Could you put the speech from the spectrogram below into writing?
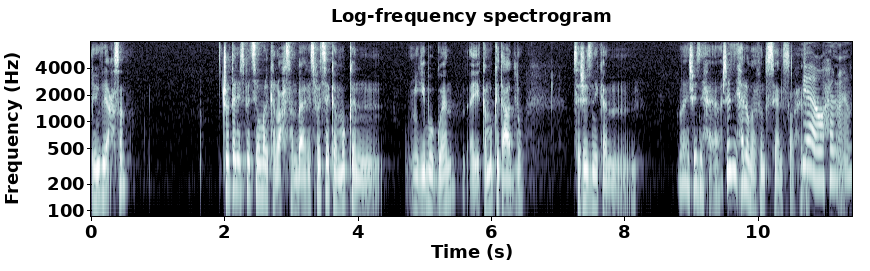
يوفي أحسن. الشوط التاني سبيتسيا هما اللي كانوا أحسن بقى. سبيتسيا كان ممكن يجيبوا جوان كان ممكن يتعادلوا. بس شيزني كان شيزني حلو شيزني حلو مع يوفنتوس يعني الصراحة. yeah هو حلو يعني.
